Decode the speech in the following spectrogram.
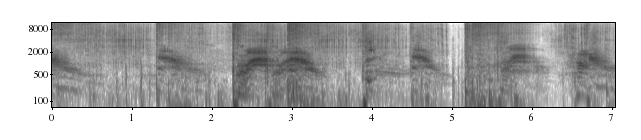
Ow! Ow! Ow! Ow! Ow! Ow!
